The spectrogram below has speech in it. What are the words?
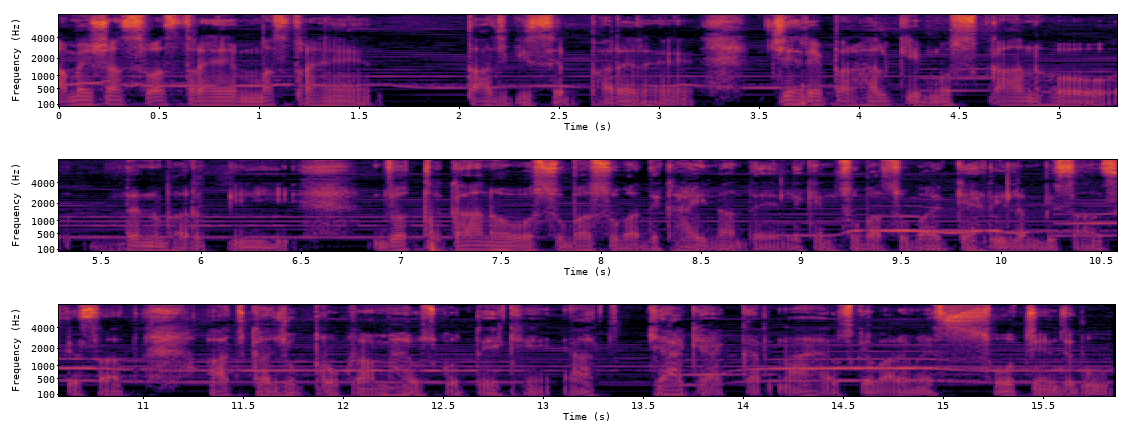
हमेशा स्वस्थ रहें, मस्त रहें, ताजगी से भरे रहें। चेहरे पर हल्की मुस्कान हो, दिन भर की जो थकान हो, वो सुबह सुबह दिखाई ना दे। लेकिन सुबह सुबह गहरी, लंबी सांस के साथ आज का जो प्रोग्राम है, उसको देखें। आज क्या क्या करना है, उसके बारे में सोचें ज़रूर।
